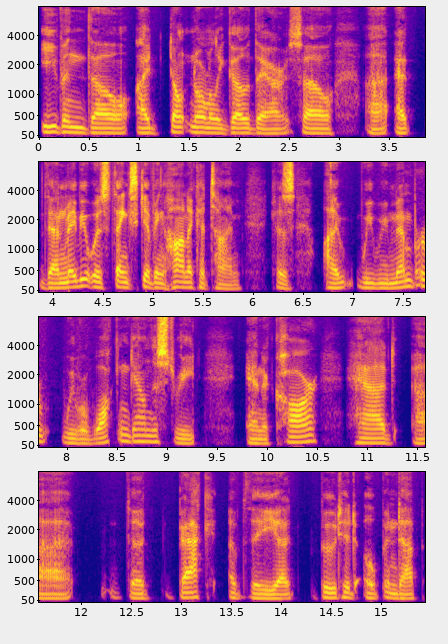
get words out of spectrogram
even though I don't normally go there. So uh, at, then maybe it was Thanksgiving, Hanukkah time, because I we remember we were walking down the street, and a car had uh, the back of the uh, boot had opened up,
